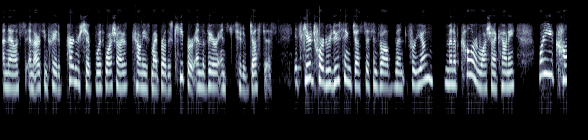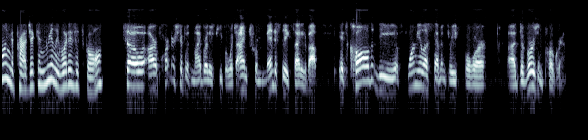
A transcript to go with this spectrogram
announced an arts and creative partnership with Washtenaw County's My Brother's Keeper and the Vera Institute of Justice. It's geared toward reducing justice involvement for young men of color in Washtenaw County. What are you calling the project, and really, what is its goal? So, our partnership with My Brother's Keeper, which I'm tremendously excited about, it's called the Formula 734 uh, Diversion Program.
